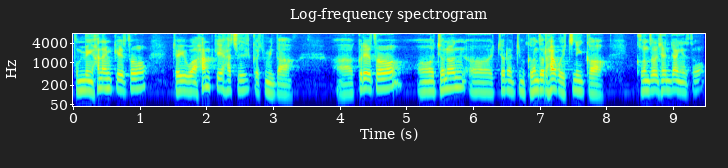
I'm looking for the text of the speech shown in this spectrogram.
분명히 하나님께서 저희와 함께 하실 것입니다. 아, 그래서 어, 저는 어, 저는 지금 건설을 하고 있으니까 건설 현장에서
